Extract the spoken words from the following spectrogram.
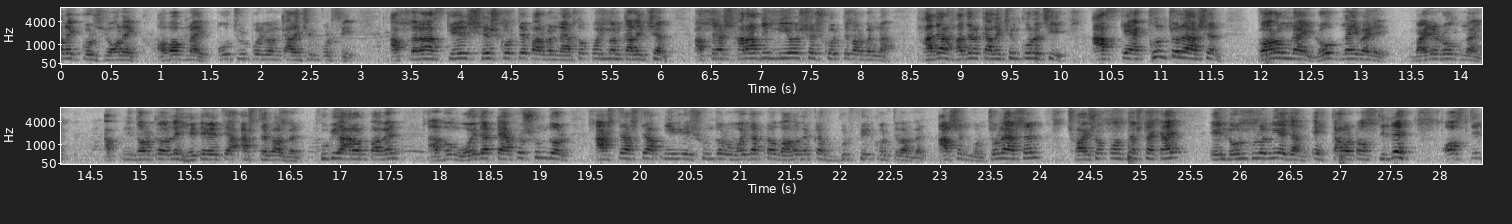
অনেক করছি, অনেক, অভাব নাই, প্রচুর পরিমাণ কালেকশন করছি। আপনারা আজকে শেষ করতে পারবেন না, এত পরিমাণ কালেকশন আপনারা সারাদিন নিয়েও শেষ করতে পারবেন না। হাজার হাজার কালেকশন করেছি। আজকে এখন চলে আসেন, গরম নাই, রোদ নাই বাইরে। বাইরে রোদ নাই। আপনি দরকার হলে হেঁটে হেঁটে আসতে পারবেন। খুবই আরাম পাবেন এবং ওয়েদারটা এত সুন্দর আস্তে আস্তে আপনি এই সুন্দর ওয়েদারটাও ভালো একটা গুড ফিল করতে পারবেন। আসেন বোন চলে আসেন ছয়শো পঞ্চাশ টাকায়। এই লোনগুলো নিয়ে যান। এ কালোটা অস্থির অস্থির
